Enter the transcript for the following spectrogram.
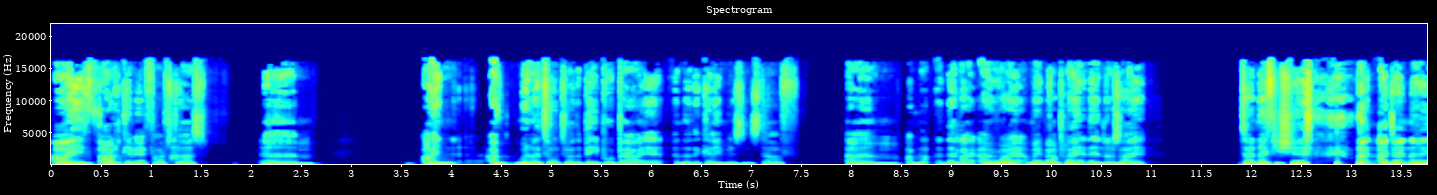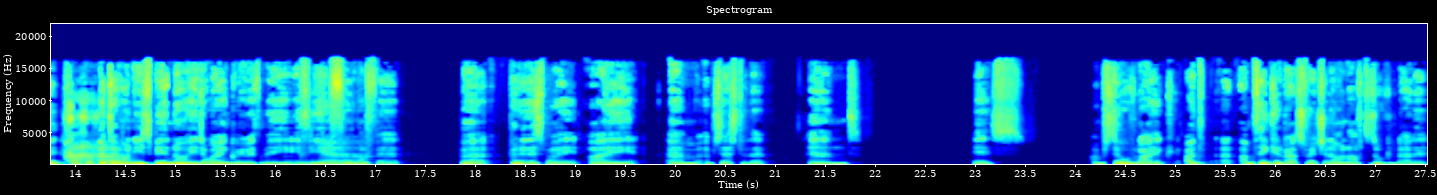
I I would give it five stars. Um, I, I when I talk to other people about it and other gamers and stuff, um, I'm they're like, oh right, maybe I'll play it then. I was like, don't know if you should. like, I don't know. I don't want you to be annoyed or angry with me if you Yeah. fall off it. But put it this way, I am obsessed with it, and it's. I'm still like I'd, I'm thinking about switching on after talking about it,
